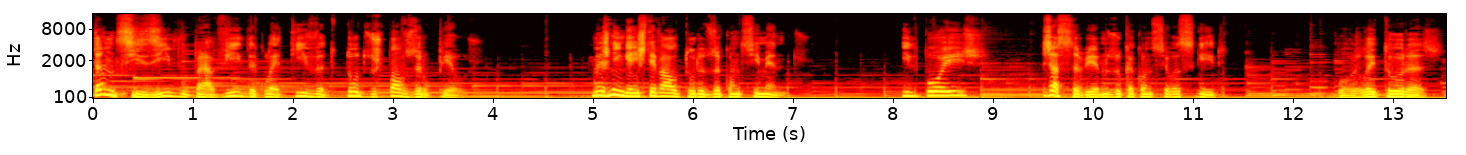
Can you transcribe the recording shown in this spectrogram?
tão decisivo para a vida coletiva de todos os povos europeus. Mas ninguém esteve à altura dos acontecimentos. E depois, já sabemos o que aconteceu a seguir. Boas leituras!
